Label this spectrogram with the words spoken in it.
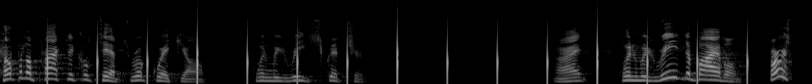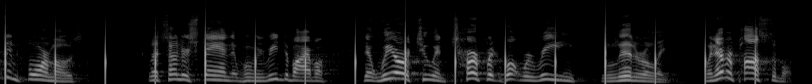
Couple of practical tips, real quick, y'all, when we read Scripture. All right? When we read the Bible, first and foremost, let's understand that when we read the Bible, that we are to interpret what we're reading literally. Whenever possible,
